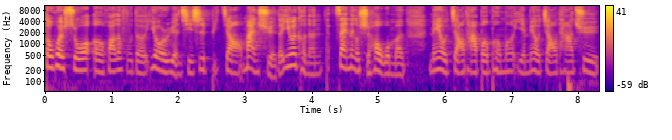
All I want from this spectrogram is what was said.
都会说，呃，华德福的幼儿园其实比较慢学的，因为可能在那个时候我们没有教他 b p m，也没有教他去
